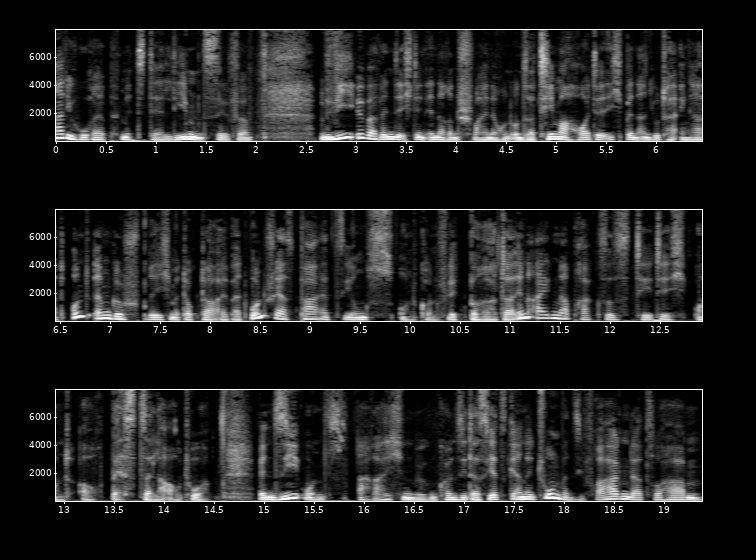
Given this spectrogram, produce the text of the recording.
Radio Horeb mit der Lebenshilfe. Wie überwinde ich den inneren Schweinehund? Unser Thema heute. Ich bin Anjuta Engert und im Gespräch mit Dr. Albert Wunsch. Er ist Paarerziehungs- und Konfliktberater in eigener Praxis tätig und auch Bestsellerautor. Wenn Sie uns erreichen mögen, können Sie das jetzt gerne tun, wenn Sie Fragen dazu haben.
